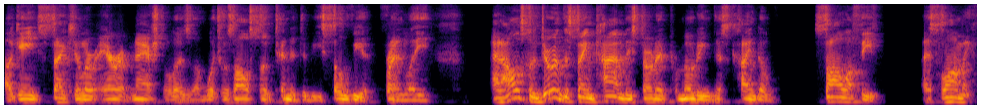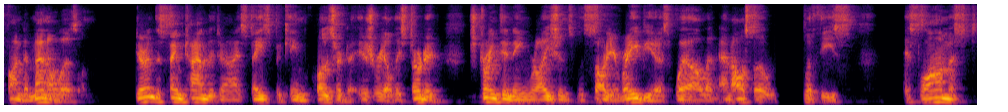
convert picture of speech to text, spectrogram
against secular Arab nationalism, which was also tended to be Soviet friendly. And also during the same time, they started promoting this kind of Salafi Islamic fundamentalism. During the same time that the United States became closer to Israel, they started strengthening relations with Saudi Arabia as well, and, and also with these Islamist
